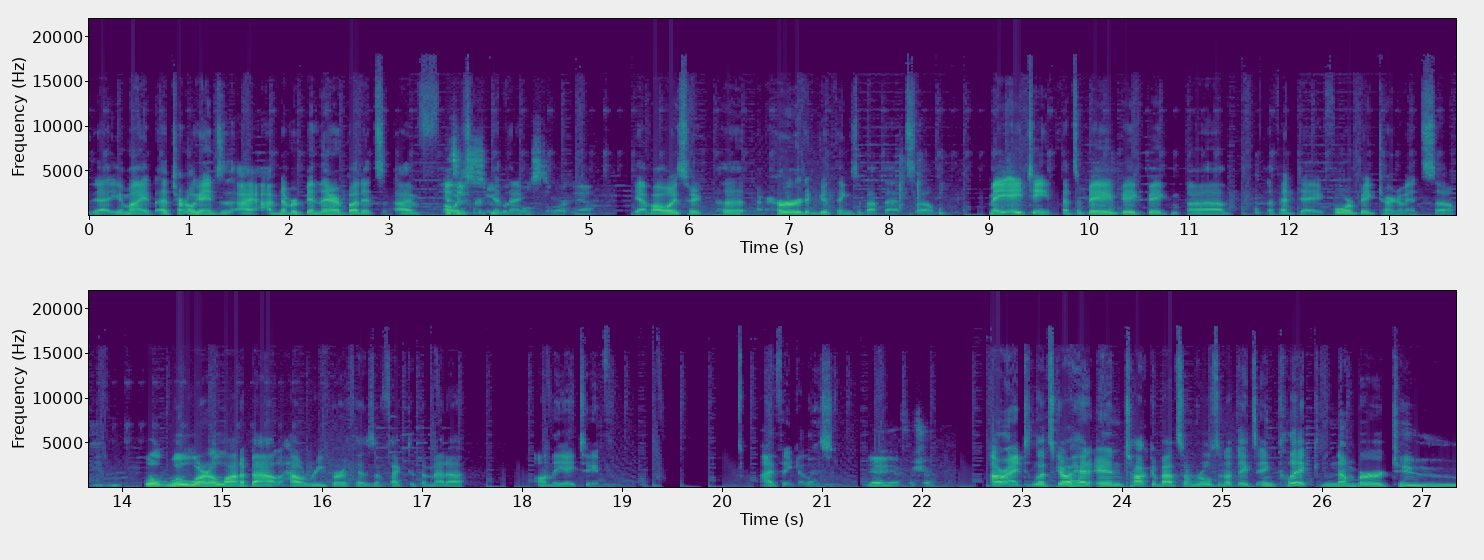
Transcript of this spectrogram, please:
Yeah, you might. Eternal Games I I've never been there, but it's I've It's always heard good things. cool store. Yeah. yeah, I've always heard, he- heard good things about that. So, May 18th, that's a big, big, big uh, event day. Four big tournaments. So, Mhm. we'll we'll learn a lot about how Rebirth has affected the meta on the 18th. I think, at least. Yeah, yeah, for sure. All right, let's go ahead and talk about some rules and updates in click number two.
